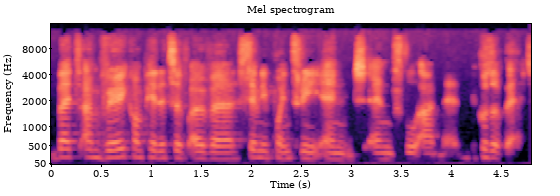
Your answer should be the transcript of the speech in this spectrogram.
But I'm very competitive over 70.3 and, and full Ironman because of that.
